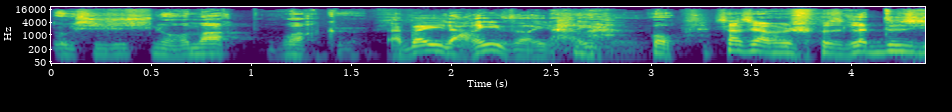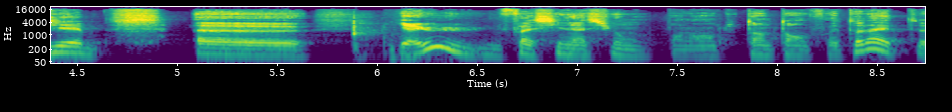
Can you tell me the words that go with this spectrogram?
Donc c'est juste une remarque pour voir que. Ah ben il arrive, il arrive. bon, ça c'est la même chose. La deuxième, euh, il y a eu une fascination pendant tout un temps, faut être honnête,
